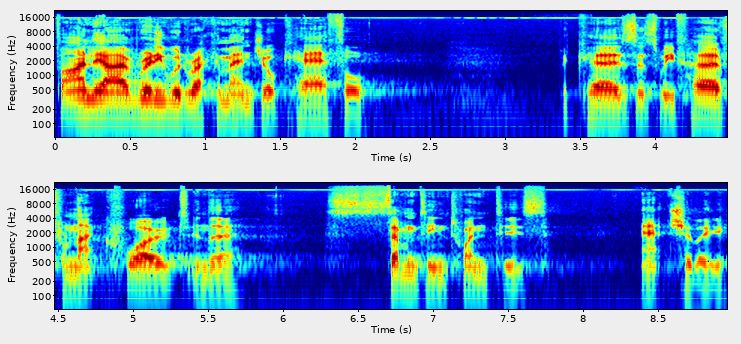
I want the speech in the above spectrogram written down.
Finally, I really would recommend you're careful. Because as we've heard from that quote in the 1720s, actually,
